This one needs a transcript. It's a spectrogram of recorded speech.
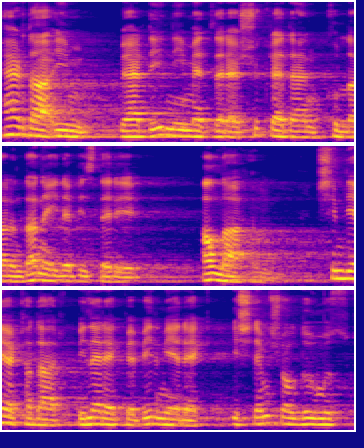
Her daim verdiği nimetlere şükreden kullarından eyle bizleri. Allah'ım şimdiye kadar bilerek ve bilmeyerek işlemiş olduğumuz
